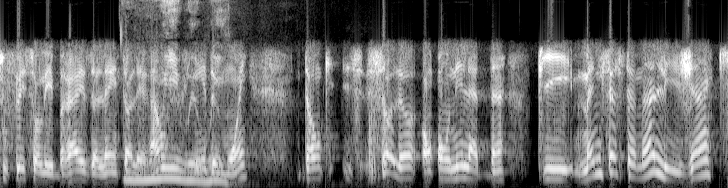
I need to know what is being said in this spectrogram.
soufflez sur les braises de l'intolérance, rien de moins. Donc ça là, on est là-dedans. Puis manifestement, les gens qui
